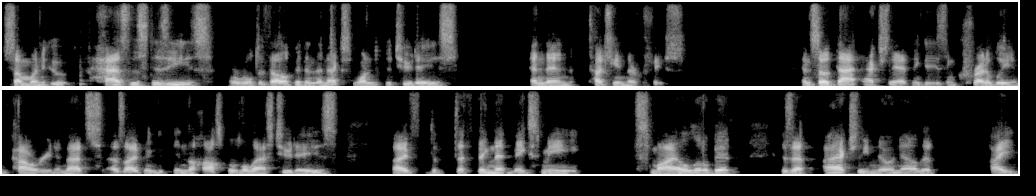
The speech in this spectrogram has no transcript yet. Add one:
someone who has this disease or will develop it in the next one to two days, and then touching their face. And so that actually, I think, is incredibly empowering. And that's as I've been in the hospital the last two days, I've the, the thing that makes me smile a little bit is that I actually know now that I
